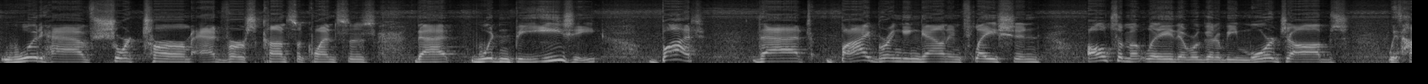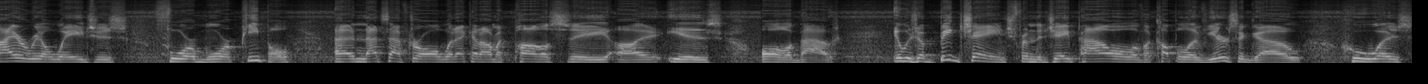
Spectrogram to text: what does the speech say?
would have short-term adverse consequences that wouldn't be easy, but that by bringing down inflation, ultimately there were going to be more jobs with higher real wages for more people. And that's, after all, what economic policy uh, is all about. It was a big change from the Jay Powell of a couple of years ago, who was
